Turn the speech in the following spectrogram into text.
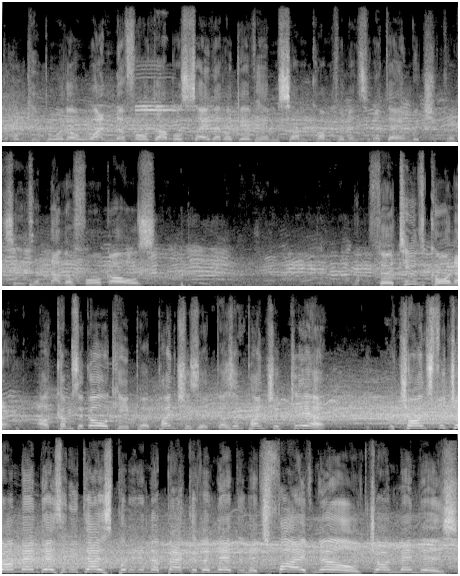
The goalkeeper with a wonderful double save. That'll give him some confidence in a day in which he concedes another four goals. 13th corner. Out comes the goalkeeper. Punches it. Doesn't punch it clear. A chance for John Mendes, and he does put it in the back of the net, and it's 5-0. John Mendes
